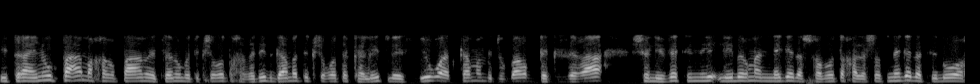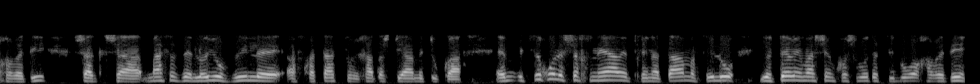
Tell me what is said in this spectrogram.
התראיינו פעם אחר פעם אצלנו בתקשורת החרדית, גם בתקשורת הכללית, והסבירו עד כמה מדובר בגזרה של איווט ליברמן נגד השכבות החלשות, נגד הציבור החרדי, שה, שהמס הזה לא יוביל להפחתת צריכת השתייה המתוקה. הם הצליחו לשכנע מבחינתם אפילו יותר ממה שהם חשבו את הציבור החרדי.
